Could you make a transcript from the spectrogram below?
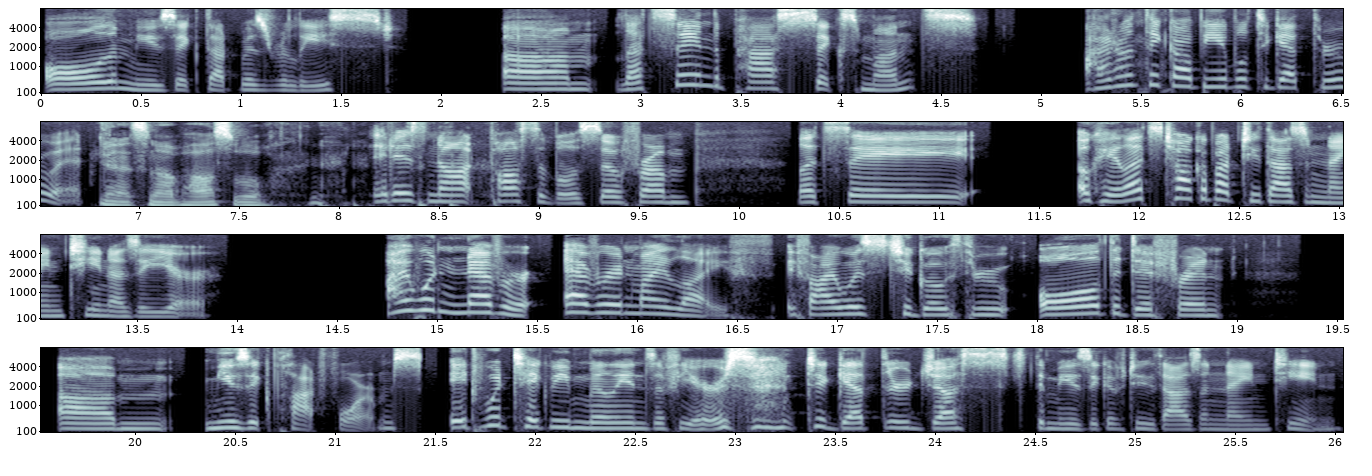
all the music that was released, um, let's say in the past six months, I don't think I'll be able to get through it. Yeah, it's not possible. It is not possible. So, from let's say, okay, let's talk about 2019 as a year. I would never, ever in my life, if I was to go through all the different um, music platforms, it would take me millions of years to get through just the music of 2019.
